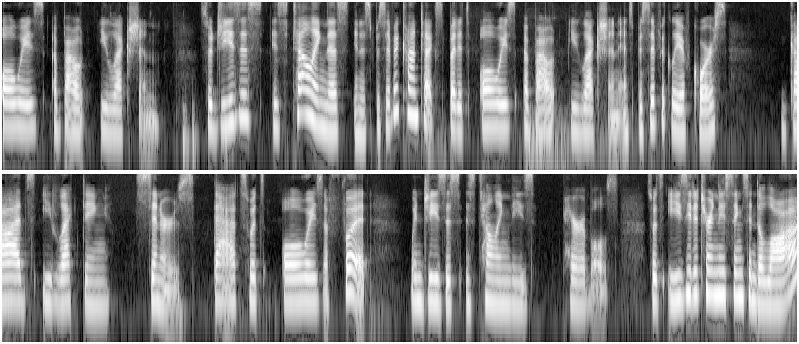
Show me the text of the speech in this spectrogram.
always about election. So Jesus is telling this in a specific context, but it's always about election. And specifically, of course, God's electing sinners. That's what's always afoot when Jesus is telling these parables. So it's easy to turn these things into law.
